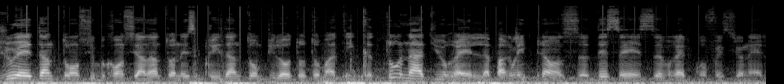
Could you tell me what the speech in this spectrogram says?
jouer dans ton subconscient, dans ton esprit, dans ton pilote automatique, tout naturel, par l'hypnose DCS vrai professionnel.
